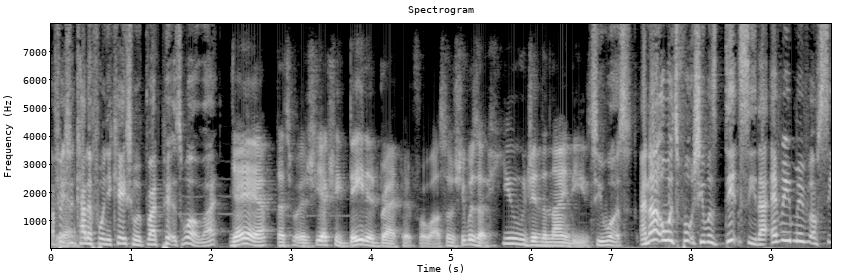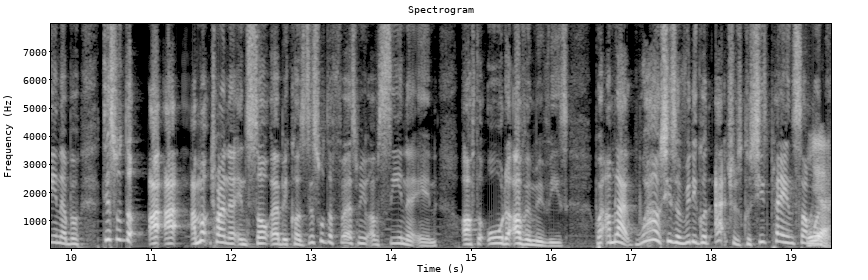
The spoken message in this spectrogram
I think yeah. she's Californication with Brad Pitt as well, right? Yeah, yeah, yeah. That's what she actually dated Brad Pitt for a while. So she was a huge in the 90s. She was. And I always thought she was ditzy. That every movie I've seen her, but this was the. I, I, I'm not trying to insult her because this was the first movie I've seen her in after all the other movies but I'm like, wow, she's a really good actress because she's playing someone yeah.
